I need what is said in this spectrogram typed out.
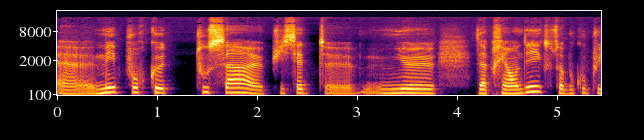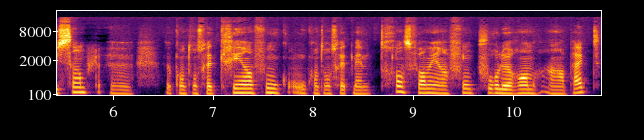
mais pour que tout ça euh, puisse être euh, mieux appréhendé, que ce soit beaucoup plus simple euh, quand on souhaite créer un fonds ou quand on souhaite même transformer un fonds pour le rendre à impact.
